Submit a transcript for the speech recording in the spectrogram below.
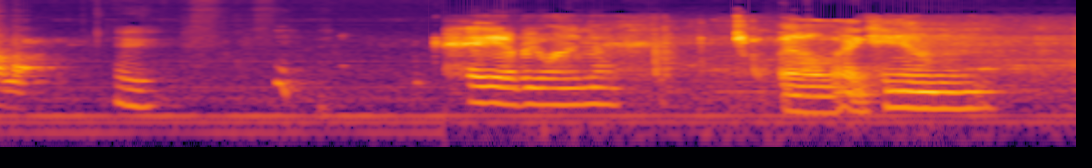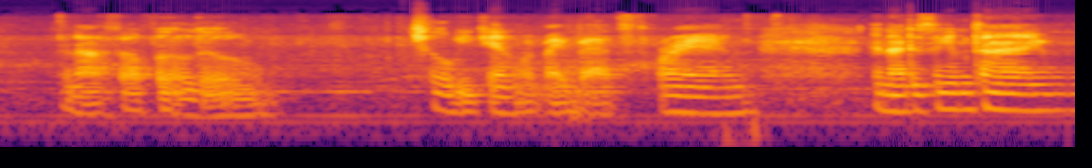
Hello. Hey. Hey everyone. Well, I came and I felt for a little chill weekend with my best friend. And at the same time,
